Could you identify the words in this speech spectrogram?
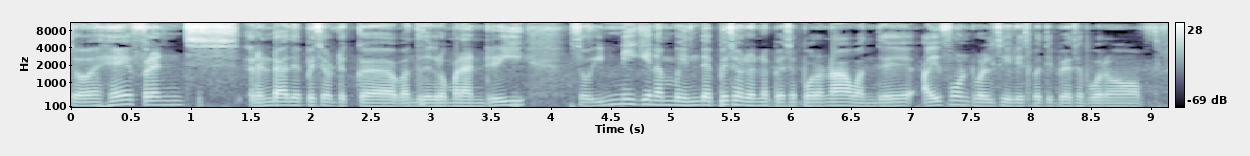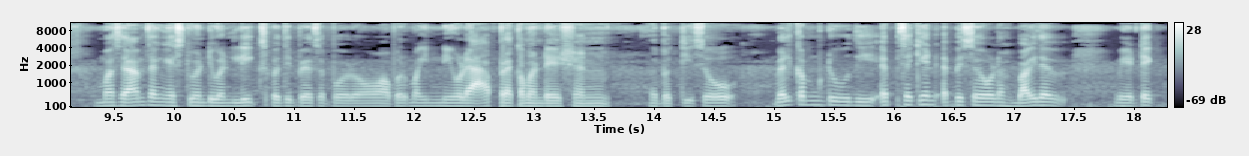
ஸோ ஹே ஃப்ரெண்ட்ஸ் ரெண்டாவது எபிசோடுக்கு வந்ததுக்கு ரொம்ப நன்றி. ஸோ இன்றைக்கி நம்ம இந்த எபிசோட் என்ன பேச போகிறோன்னா வந்து ஐஃபோன் டுவெல் சீரீஸ் பற்றி பேச போகிறோம் அப்புறமா Samsung S twenty one leaks பற்றி பேச போகிறோம் அப்புறமா இன்னியோட ஆப் ரெக்கமெண்டேஷன் அதை பற்றி ஸோ வெல்கம் டு தி எப் second episode of by the way tech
